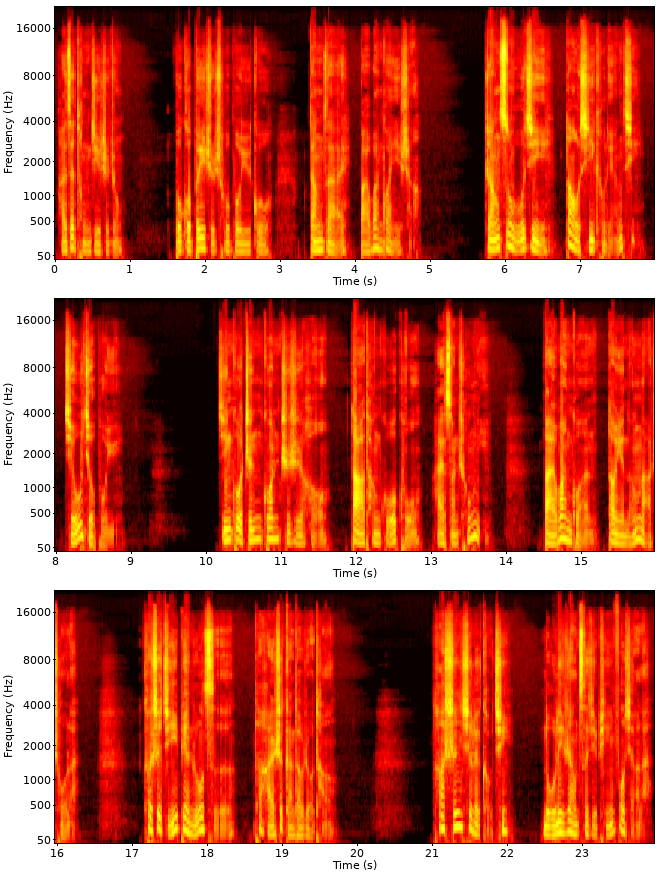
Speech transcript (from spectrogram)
还在统计之中，不过卑职初步预估，当在百万贯以上。长孙无忌倒吸一口凉气，久久不语。经过贞观之治后，大唐国库还算充盈。百万贯倒也能拿出来，可是即便如此，他还是感到肉疼。他深吸了口气，努力让自己平复下来。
